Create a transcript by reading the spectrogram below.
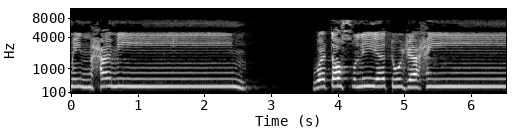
من حميم وتصليه جحيم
